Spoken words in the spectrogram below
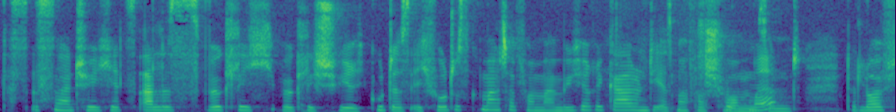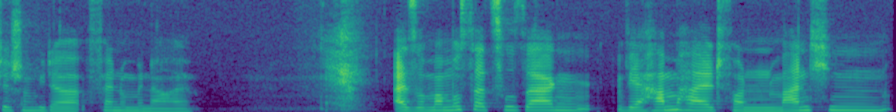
Das ist natürlich jetzt alles wirklich, wirklich schwierig. Gut, dass ich Fotos gemacht habe von meinem Bücherregal und die erstmal verschwommen sind. Das läuft ja schon wieder phänomenal. Also man muss dazu sagen, wir haben halt von manchen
